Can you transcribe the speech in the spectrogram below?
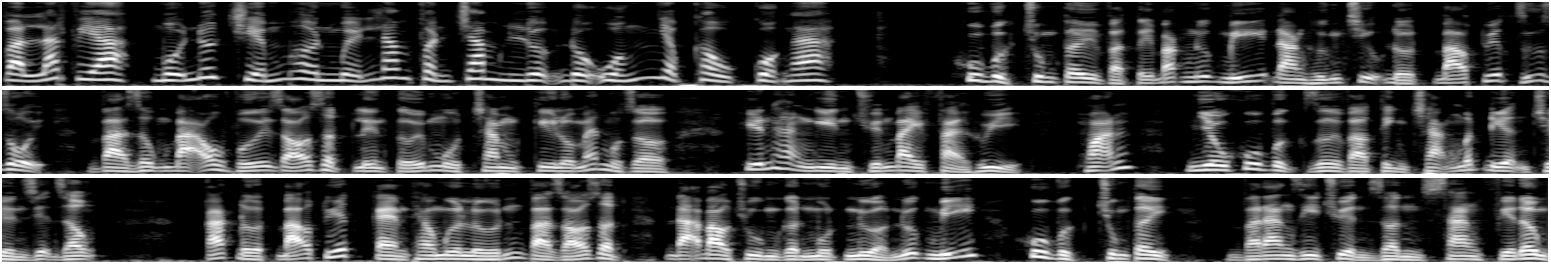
và Latvia, mỗi nước chiếm hơn 15% lượng đồ uống nhập khẩu của Nga. Khu vực Trung Tây và Tây Bắc nước Mỹ đang hứng chịu đợt bão tuyết dữ dội và rông bão với gió giật lên tới 100 km một giờ, khiến hàng nghìn chuyến bay phải hủy, hoãn, nhiều khu vực rơi vào tình trạng mất điện trên diện rộng. Các đợt bão tuyết kèm theo mưa lớn và gió giật đã bao trùm gần một nửa nước Mỹ, khu vực Trung Tây và đang di chuyển dần sang phía đông.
